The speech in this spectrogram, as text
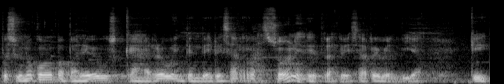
pues uno como papá debe buscar o entender esas razones detrás de esa rebeldía que,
